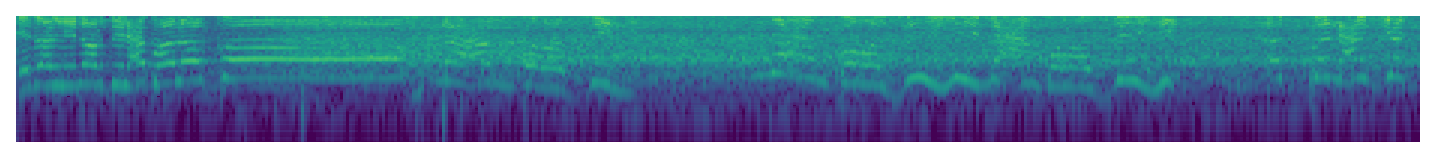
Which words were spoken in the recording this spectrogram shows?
إذا ليناردو يلعبها لفة نعم برازيلي. نعم برازيلي. نعم برازيلي. أبا عن جد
